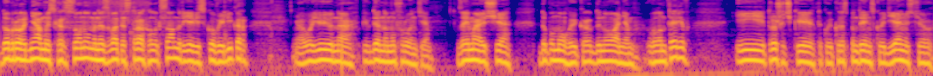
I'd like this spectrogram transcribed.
Доброго дня, ми з Херсону. Мене звати Страх Олександр, я військовий лікар. Воюю на Південному фронті. Займаюся ще допомогою і координуванням волонтерів і трошечки такою кореспондентською діяльністю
